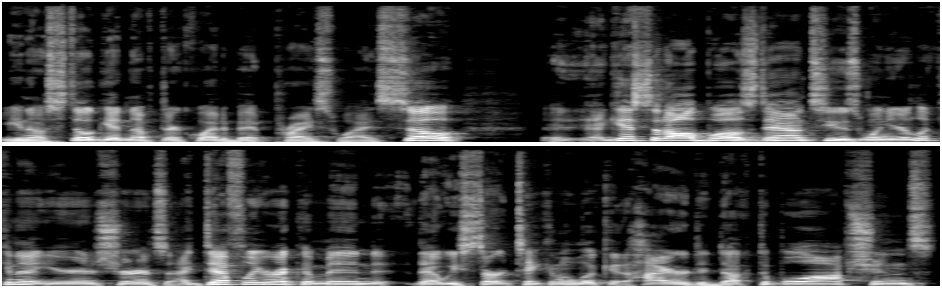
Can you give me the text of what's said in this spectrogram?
you know, still getting up there quite a bit price wise. So I guess it all boils down to is when you're looking at your insurance, I definitely recommend that we start taking a look at higher deductible options.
